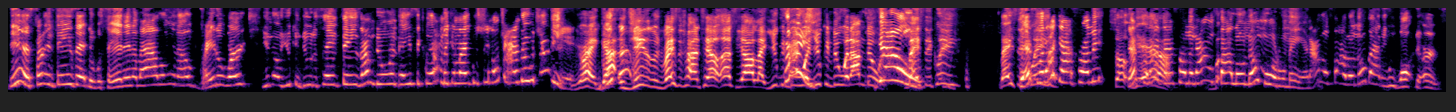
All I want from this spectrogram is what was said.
things. Yeah, certain things that was said in the Bible, you know, greater works. You know, you can do the same things I'm doing. Basically, I'm looking like, well, shit, I'm trying to do what you did. You're right. God, Jesus was basically trying to tell us, y'all, like you can do what you can do what I'm doing. Yo, Basically. basically. That's what I got from it. So That's yeah, what I got from it. I don't But- follow no mortal man. I don't follow nobody who walked the earth.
